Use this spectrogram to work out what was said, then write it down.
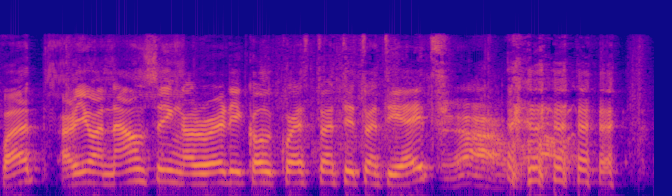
What? Are you announcing already Code Quest 2028? Yeah, wow.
